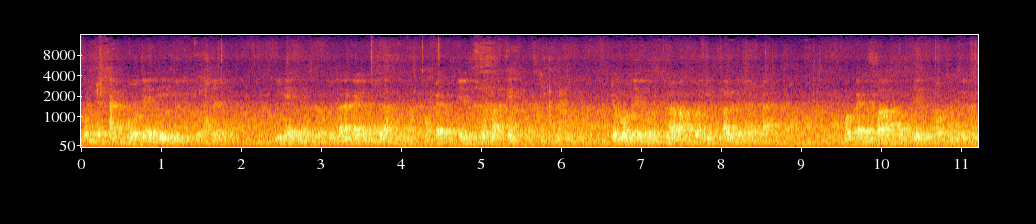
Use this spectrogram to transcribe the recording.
そして3号艇でイグリット2年連続7回目のグランプリ今回のエースオファーで4号艇と次はマスを引っ張るでしょうか。今回のファーストステージトップ2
